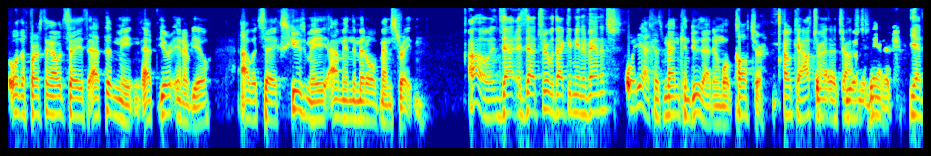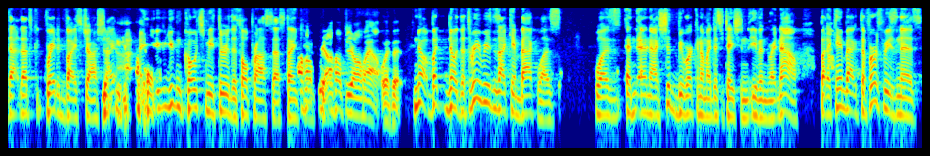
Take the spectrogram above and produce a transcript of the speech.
Well, the first thing I would say is at the meeting, at your interview, I would say, "Excuse me, I'm in the middle of menstruating." Oh, is that is that true? Would that give me an advantage? Well, yeah, because men can do that in woke culture. Okay, I'll try that, Josh. advantage. Yeah, that that's great advice, Josh. I, I, you, you can coach me through this whole process. Thank I'll you. help you. I'll help you all out with it. No, but no, the three reasons I came back was was and and I should be working on my dissertation even right now, but I came back the first reason is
